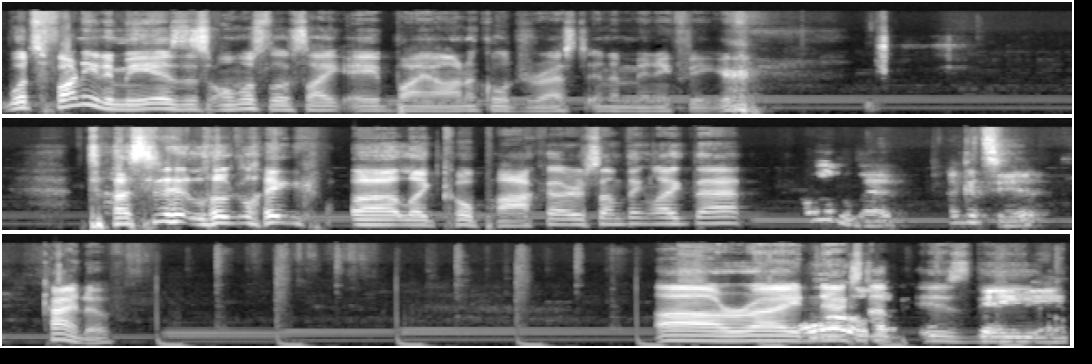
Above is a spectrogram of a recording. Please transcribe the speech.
What's funny to me is this almost looks like a Bionicle dressed in a minifigure. Doesn't it look like uh like Kopaka or something like that? A little bit. I could see it. Kind of. All right, next Oh, up is the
